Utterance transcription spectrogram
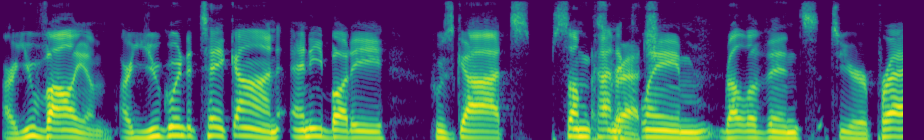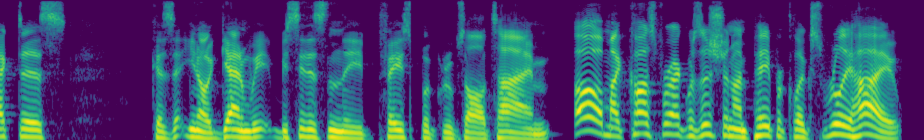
are you volume? Are you going to take on anybody who's got some kind of claim relevant to your practice? Because, you know, again, we, we see this in the Facebook groups all the time. Oh, my cost per acquisition on pay per click's really high,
